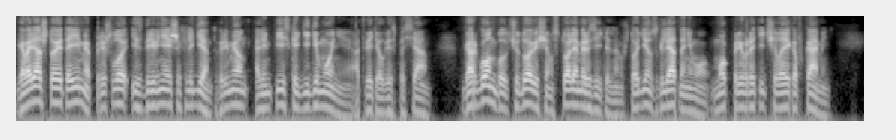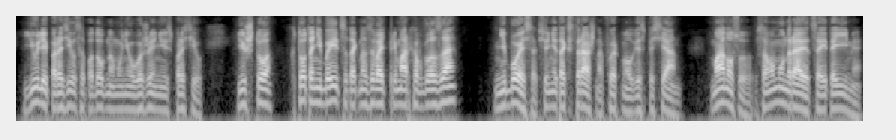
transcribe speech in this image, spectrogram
«Говорят, что это имя пришло из древнейших легенд, времен Олимпийской гегемонии», — ответил Веспасиан. Гаргон был чудовищем столь омерзительным, что один взгляд на него мог превратить человека в камень. Юлий поразился подобному неуважению и спросил, «И что, кто-то не боится так называть примарха в глаза?» «Не бойся, все не так страшно», — фыркнул Веспасиан. «Манусу самому нравится это имя.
